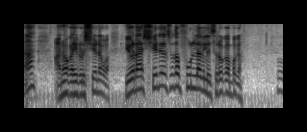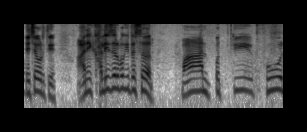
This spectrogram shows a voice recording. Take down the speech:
हा? आणि हो का इकडे शेणा बघा. इकडे शेण्याला सुद्धा फुल लागले सर हो का बघा. याच्यावरती. आणि खाली जर बघितलं सर पान पत्ती फुल.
